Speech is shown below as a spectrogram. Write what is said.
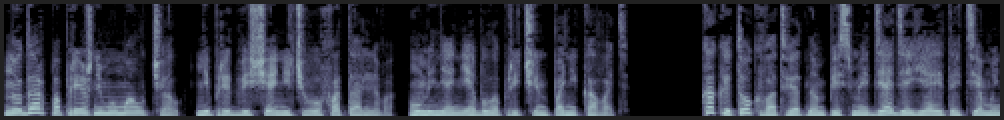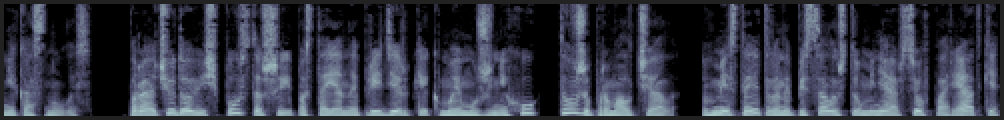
но Дар по-прежнему молчал, не предвещая ничего фатального. У меня не было причин паниковать. Как итог, в ответном письме дяди я этой темы не коснулась. Про чудовищ пустоши и постоянной придирки к моему жениху тоже промолчала. Вместо этого написала, что у меня все в порядке,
